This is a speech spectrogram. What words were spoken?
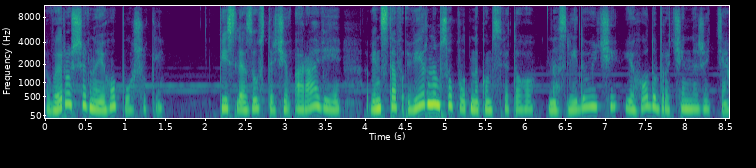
вирушив на його пошуки. Після зустрічі в Аравії він став вірним супутником святого, наслідуючи його доброчинне життя.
